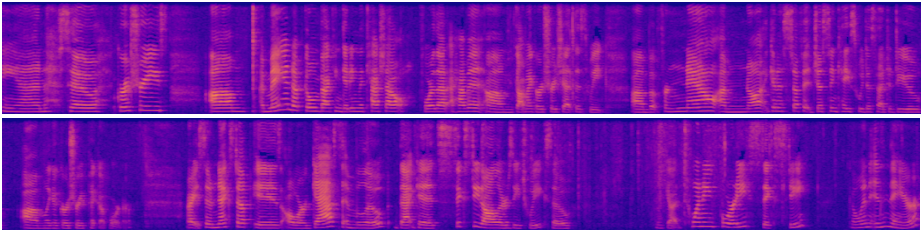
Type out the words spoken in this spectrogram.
And so groceries, um, I may end up going back and getting the cash out for that. I haven't um, got my groceries yet this week. Um, but for now, I'm not gonna stuff it just in case we decide to do um, like a grocery pickup order. All right, so next up is our gas envelope. That gets $60 each week. So we've got 20, 40, 60 going in there.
